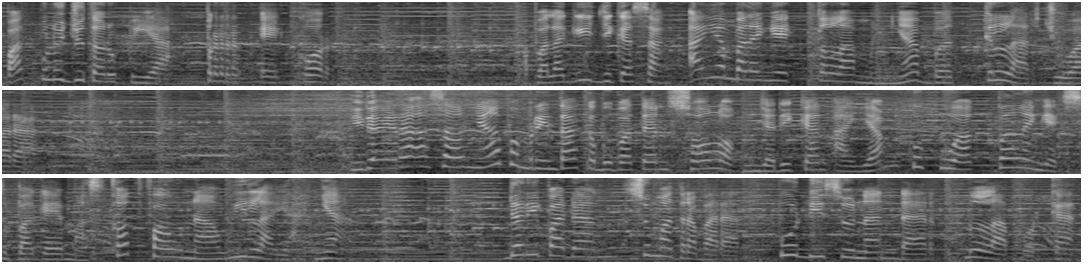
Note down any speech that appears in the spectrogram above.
40 juta rupiah per ekor. Apalagi jika sang ayam balenggek telah menyabet gelar juara. Di daerah asalnya, pemerintah Kabupaten Solok menjadikan ayam kukuak balenggek sebagai maskot fauna wilayahnya. Dari Padang, Sumatera Barat, Budi Sunandar melaporkan.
